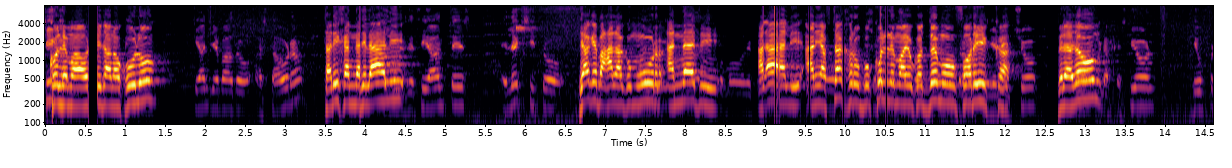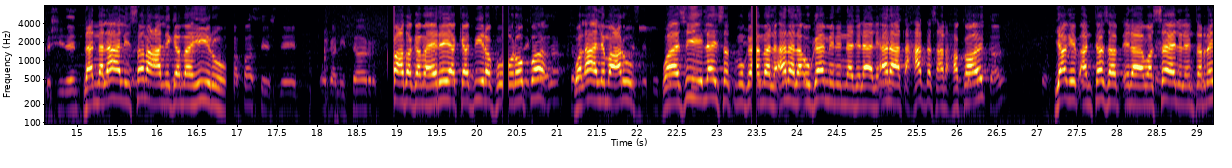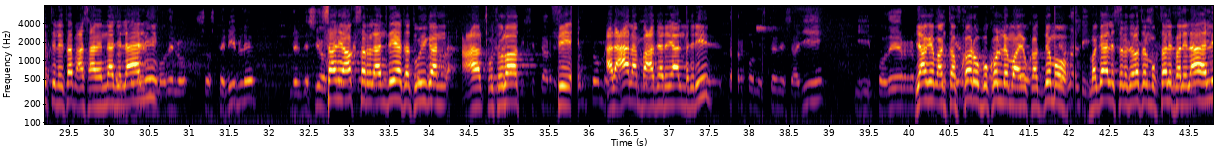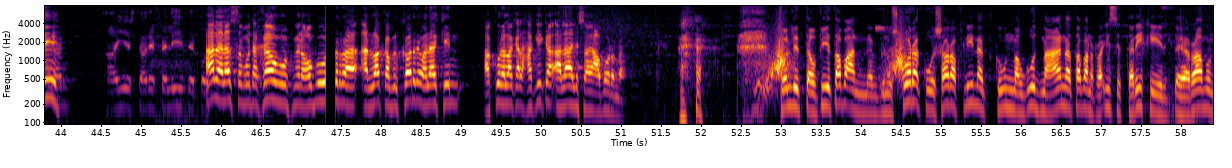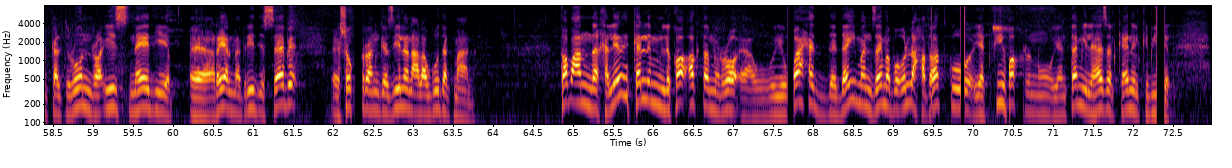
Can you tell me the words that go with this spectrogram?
كل ما أريد أن أقوله. تاريخ النادي الأهلي يجب على جمهور النادي الاهلي ان يفتخروا بكل ما يقدمه فريق بلادهم لأن الاهلي صنع لجماهيره قاعدة جماهيرية كبيرة في أوروبا والاهلي معروف وهذه ليست مجاملة. أنا لا أجامل النادي الاهلي أنا أتحدث عن حقائق يجب أن تذهب إلى وسائل الإنترنت اللي تبحث عن النادي deseo ثاني أكثر الأندية تتويجا على البطولات في العالم بعد ريال مدريد. Con ustedes allí y poder يجب ان تفخروا بكل ما يقدمه مجالس الادارات المختلفه للاهلي أنا لست متخوف من عبور اللقب القاري ولكن أقول لك الحقيقة الاهلي سيعبرنا كل التوفيق طبعا بنشكرك وشرف لينا تكون موجود معانا. طبعا الرئيس التاريخي رامون كالترون رئيس نادي آه، ريال مدريد السابق. آه، شكرا جزيلا على وجودك معنا طبعا خلينا نتكلم لقاء أكتر من رائع وواحد دايما زي ما بقول لحضراتكم يكفيه فخر إنه ينتمي لهذا الكيان الكبير.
